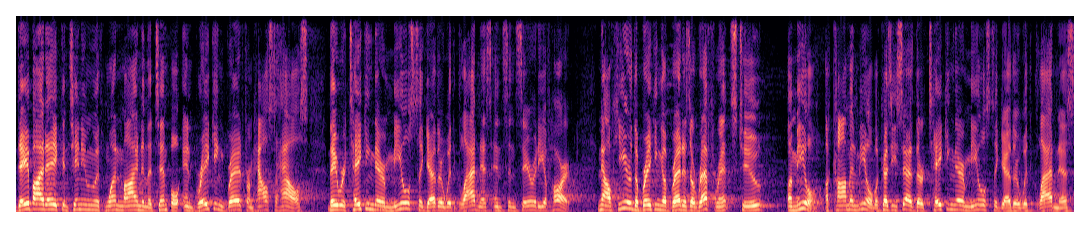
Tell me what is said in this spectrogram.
day by day continuing with one mind in the temple and breaking bread from house to house, they were taking their meals together with gladness and sincerity of heart. Now here the breaking of bread is a reference to a meal, a common meal, because he says they're taking their meals together with gladness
